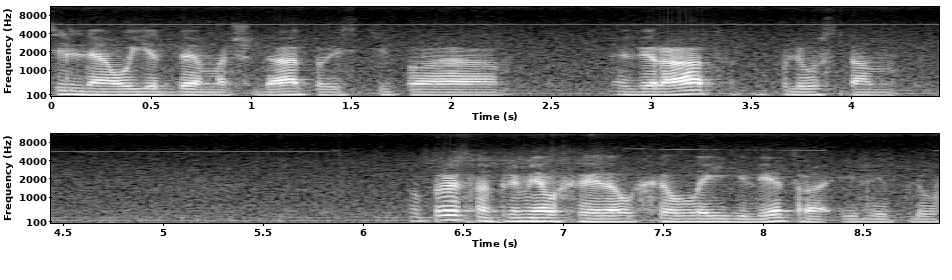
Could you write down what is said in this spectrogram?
сильный АОЕ дэмэдж, да, то есть типа Верат плюс там Ну, плюс, например, Hell Lady Ветра или плюс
